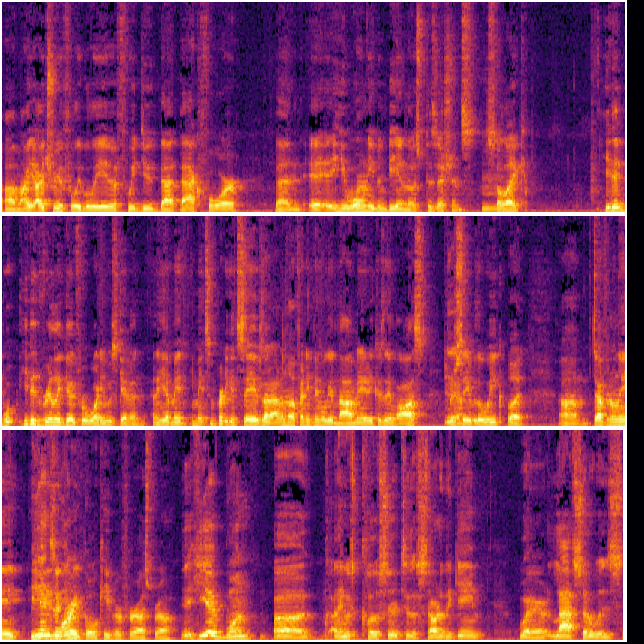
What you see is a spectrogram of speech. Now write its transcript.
um, I, I truthfully believe if we do that back four, then it, it- he won't even be in those positions. So Mhm. like, he did he did really good for what he was given, and he had made he made some pretty good saves. I, I don't know if anything will get nominated because they lost for Yeah. save of the week, but. Um, definitely, He he's a one- great goalkeeper for us, bro. He had one. Uh, I think it was closer to the start of the game where Lasso was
